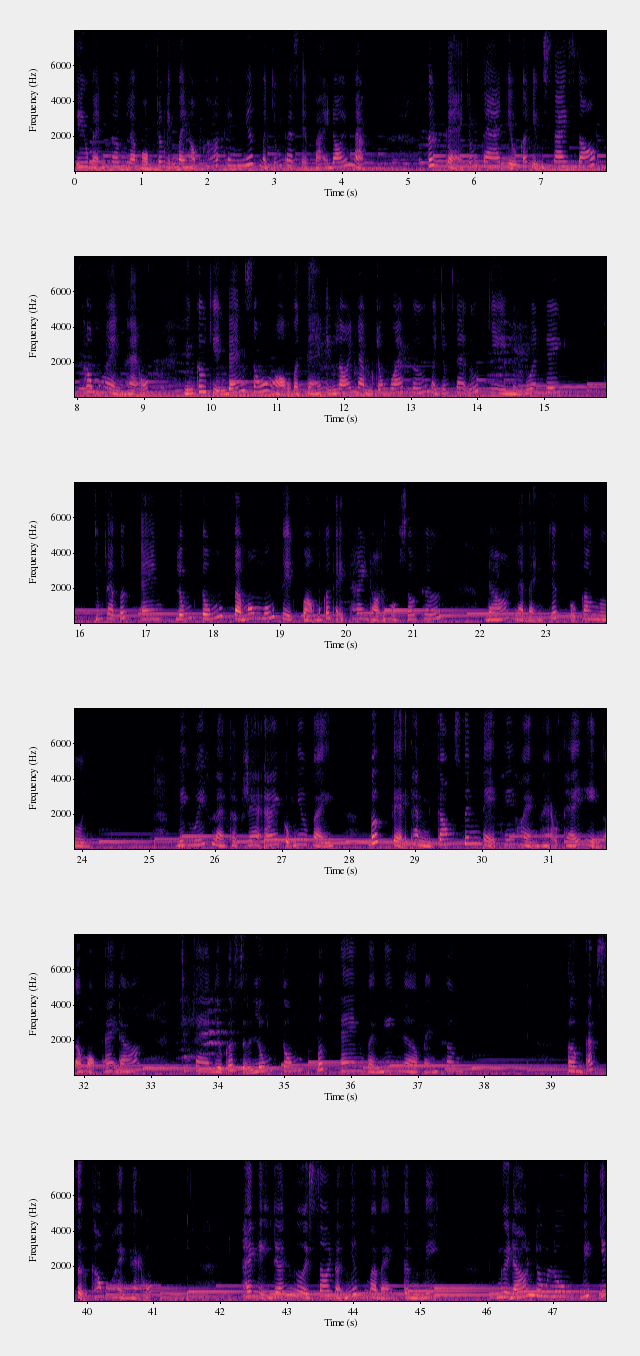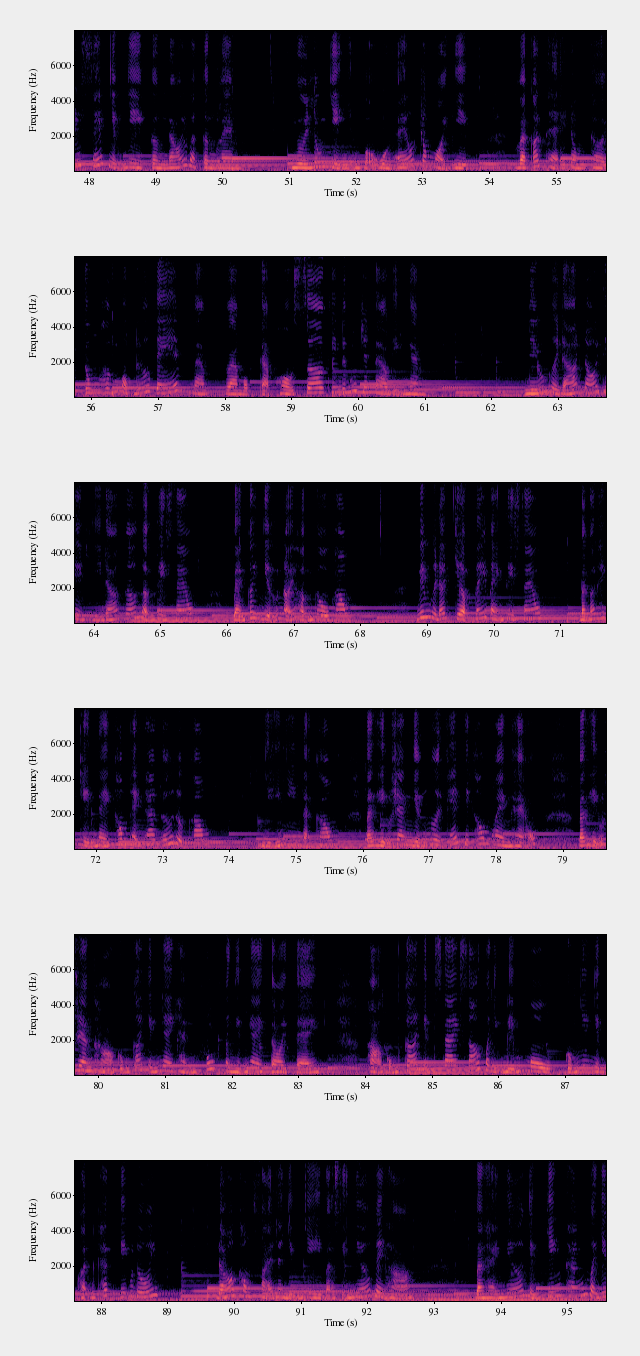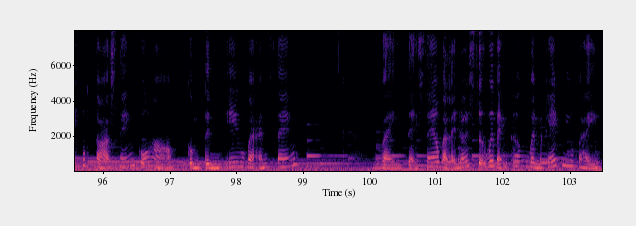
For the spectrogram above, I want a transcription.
Yêu bản thân là một trong những bài học khó khăn nhất mà chúng ta sẽ phải đối mặt. Tất cả chúng ta đều có những sai sót không hoàn hảo những câu chuyện đáng xấu hổ và cả những lỗi lầm trong quá khứ mà chúng ta ước gì mình quên đi. Chúng ta bất an, lúng túng và mong muốn tuyệt vọng có thể thay đổi một số thứ. Đó là bản chất của con người. Bí quyết là thực ra ai cũng như vậy. Bất kể thành công, xinh đẹp hay hoàn hảo thể hiện ở một ai đó, chúng ta đều có sự lúng túng, bất an và nghi ngờ bản thân ôm ấp sự không hoàn hảo. Hãy nghĩ đến người soi nổi nhất mà bạn từng biết. Người đó luôn luôn biết chính xác những gì cần nói và cần làm. Người luôn diện những bộ quần áo trong mọi dịp và có thể đồng thời tung hứng một đứa bé mà, và một cặp hồ sơ khi đứng trên tàu điện ngầm. Nếu người đó nói điều gì đó ngớ ngẩn thì sao? Bạn có giữ nỗi hận thù không? Nếu người đó chợp lấy bạn thì sao? Bạn có thấy chuyện này không thể tha thứ được không? Dĩ nhiên là không. Bạn hiểu rằng những người khác thì không hoàn hảo. Bạn hiểu rằng họ cũng có những ngày hạnh phúc và những ngày tồi tệ. Họ cũng có những sai sót và những điểm mù, cũng như những khoảnh khắc yếu đuối. Đó không phải là những gì bạn sẽ nhớ về họ. Bạn hãy nhớ những chiến và giây phút tỏa sáng của họ cùng tình yêu và ánh sáng. Vậy tại sao bà lại đối xử với bản thân mình khác như vậy?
